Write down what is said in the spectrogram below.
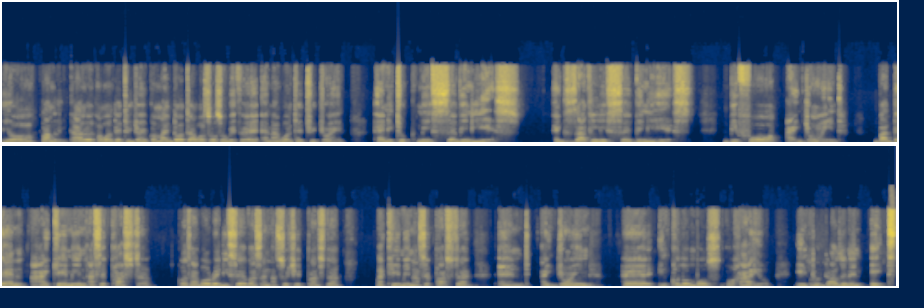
your family. I, I wanted to join because my daughter was also with her, and I wanted to join. And it took me seven years, exactly seven years, before I joined. But then I came in as a pastor because I've already served as an associate pastor. I came in as a pastor and I joined her in Columbus, Ohio in Mm. 2008.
